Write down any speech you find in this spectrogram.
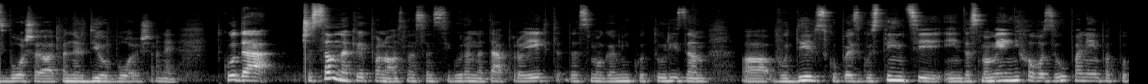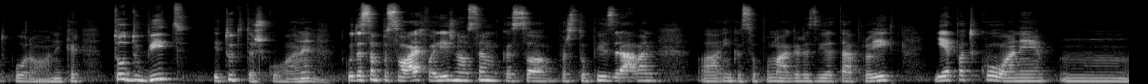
izboljšajo ali pa naredijo boljše. ne. Tako da, če sem na kaj ponosna, sem siguren na ta projekt, da smo ga mi kot turizem uh, vodili skupaj z gostinci in da smo imeli njihovo zaupanje in pa podporo. ne. Ker to dobiti je tudi težko. ne. Tako da sem po svoje hvaležna vsem, ki so pristopili zraven uh, in ki so pomagali razvijati ta projekt. Je pa tako, a ne. Mm,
